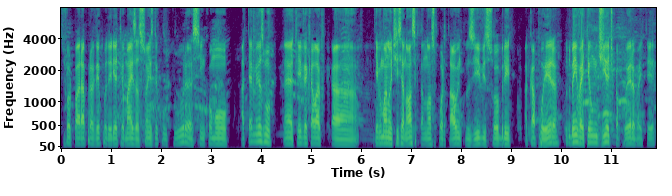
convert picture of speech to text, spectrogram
se for parar para ver, poderia ter mais ações de cultura, assim como até mesmo né, teve aquela a- teve uma notícia nossa que está no nosso portal, inclusive, sobre a capoeira. Tudo bem, vai ter um dia de capoeira, vai ter,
